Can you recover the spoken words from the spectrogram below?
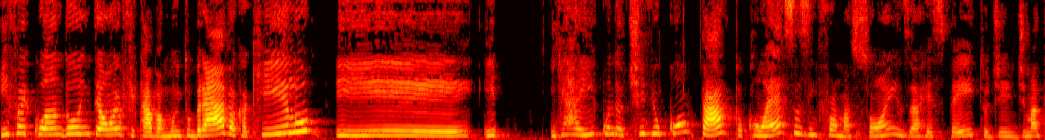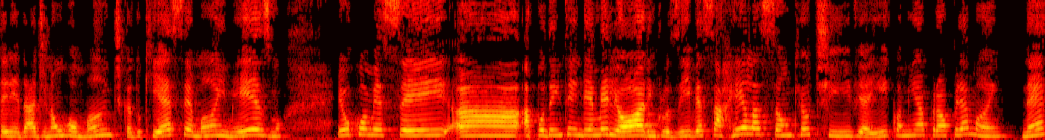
E foi quando, então, eu ficava muito brava com aquilo e, e e aí, quando eu tive o contato com essas informações a respeito de, de maternidade não romântica, do que é ser mãe mesmo, eu comecei a, a poder entender melhor, inclusive, essa relação que eu tive aí com a minha própria mãe, né?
